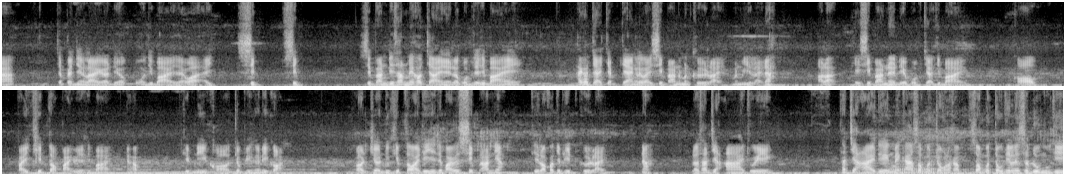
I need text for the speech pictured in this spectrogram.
อะจะเป็นอย่างไรก็เดี๋ยวผมอธิบายแต่ว่าไอ้สิบสิบสิบอันที่ท่านไม่เข้าใจเนี่ยแล้วผมจะอธิบายให้ ให้เข้าใจแจ่มแจ้งเลยว่าไอ้สิบอันนั้นมันคืออะไร มันมีอะไรนะเอาละไอ้สิบอันเนี่ยเดี๋ยวผมจะอธิบาย ขอไปคลิปต่อไปที่อธิบายนะครับ คลิปนี้ขอจบเพียงเท่านี้ก่อนก็เชิญดูคลิปต่อไปที่จะอธิบายว่าสิบอันเนี่ยที่เราเข้าใจผิดคืออะไร แล้วท่านจะอายตัวเอง ท่านจะอายตัวเองไม่กล้าส่องกระจกหรอกครับส่องกระจกทีไรสะดุ้งทุกที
